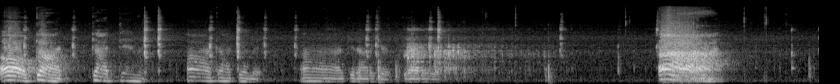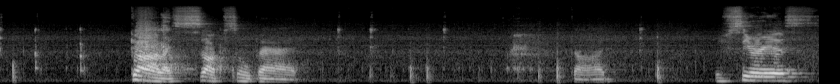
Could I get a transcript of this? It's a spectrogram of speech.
Oh god. God damn it. Ah, god damn it. Ah, get out of here. Get out of here. Ah! God, I suck so bad. God. Are you serious?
